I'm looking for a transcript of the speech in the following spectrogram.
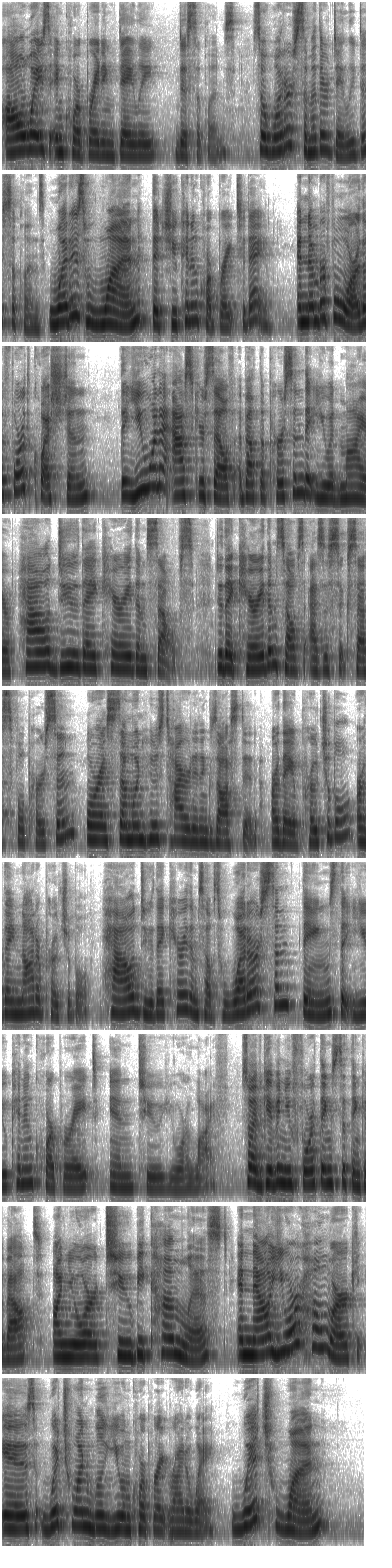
always incorporating daily disciplines. So, what are some of their daily disciplines? What is one that you can incorporate today? And number four, the fourth question that you want to ask yourself about the person that you admire how do they carry themselves? Do they carry themselves as a successful person or as someone who's tired and exhausted? Are they approachable or are they not approachable? How do they carry themselves? What are some things that you can incorporate into your life? So I've given you four things to think about on your to become list. And now your homework is which one will you incorporate right away? Which one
